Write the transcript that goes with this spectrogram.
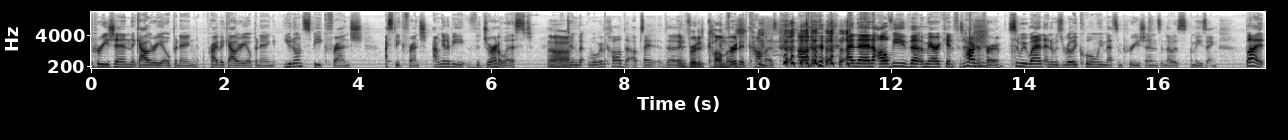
Parisian gallery opening, a private gallery opening. You don't speak French." I speak French. I'm gonna be the journalist. Uh-huh. Doing the what were they called? The upside the Inverted commas. Inverted commas. um, and then I'll be the American photographer. So we went and it was really cool. And we met some Parisians and that was amazing. But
